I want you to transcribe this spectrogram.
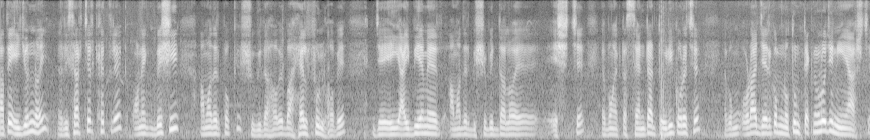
তাতে এই জন্যই রিসার্চের ক্ষেত্রে অনেক বেশি আমাদের পক্ষে সুবিধা হবে বা হেল্পফুল হবে যে এই আইবিএমের আমাদের বিশ্ববিদ্যালয়ে এসছে এবং একটা সেন্টার তৈরি করেছে এবং ওরা যেরকম নতুন টেকনোলজি নিয়ে আসছে,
